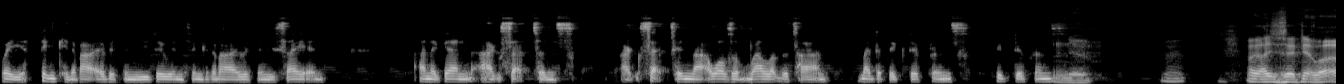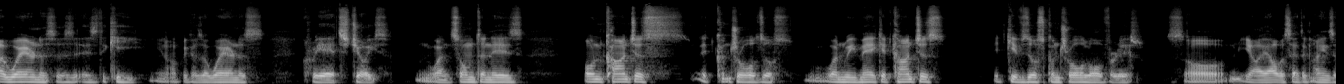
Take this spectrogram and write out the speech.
where you're thinking about everything you're doing, thinking about everything you're saying, and again, acceptance, accepting that I wasn't well at the time made a big difference. Big difference. Yeah. Mm. yeah. As you said, you know, awareness is, is the key, you know, because awareness creates choice. When something is unconscious, it controls us. When we make it conscious, it gives us control over it. So, yeah, I always say to clients,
